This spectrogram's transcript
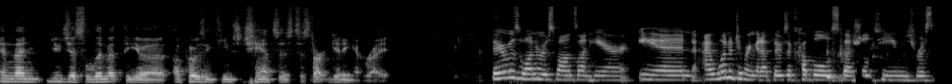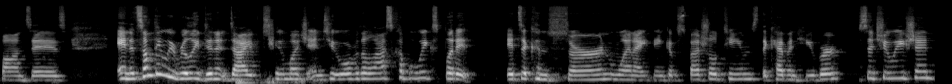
And then you just limit the uh, opposing team's chances to start getting it right. There was one response on here, and I wanted to bring it up. There's a couple special teams responses, and it's something we really didn't dive too much into over the last couple weeks, but it it's a concern when I think of special teams, the Kevin Huber situation.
